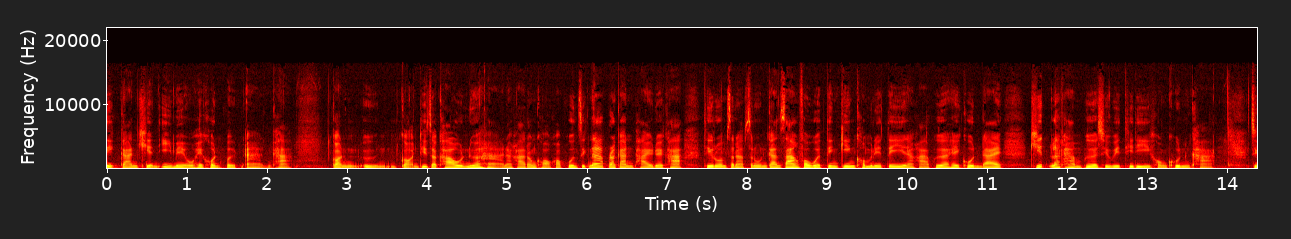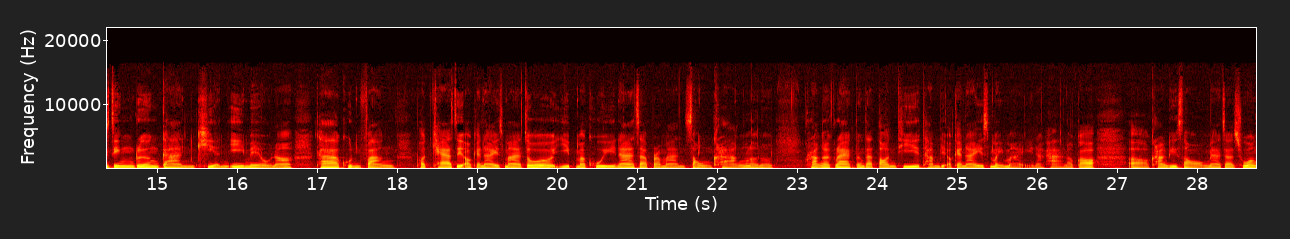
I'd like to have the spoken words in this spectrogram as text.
นิคการเขียนอีเมลให้คนเปิดอ่านค่ะ ก่อนอื่นก่อนที่จะเข้าเนื้อหานะคะ ต้องขอขอบคุณซิกหน้าประกันภัยด้วยค่ะ ที่ร่วมสนับสนุนการสร้าง forward thinking community นะคะ เพื่อให้คุณได้คิดและทำเพื่อชีวิตที่ดีของคุณค่ะ จริงๆ เรื่องการเขียนอีเมลเนาะถ้าคุณฟัง podcast The Organize มาโจ้หยิบมาคุยน่าจะประมาณ 2 ครั้งแล้วเนาะครั้งแรกๆ ตั้งแต่ตอนที่ทำ The Organize ใหม่ ๆ นะคะ แล้วก็ครั้งที่2น่าจะช่วง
